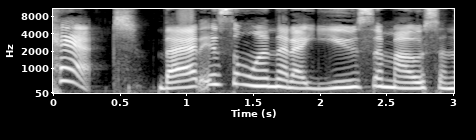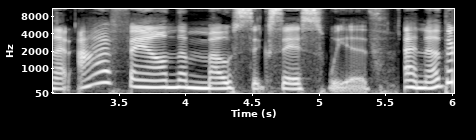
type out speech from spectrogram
cat. That is the one that I use the most and that I found the most success with. Another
